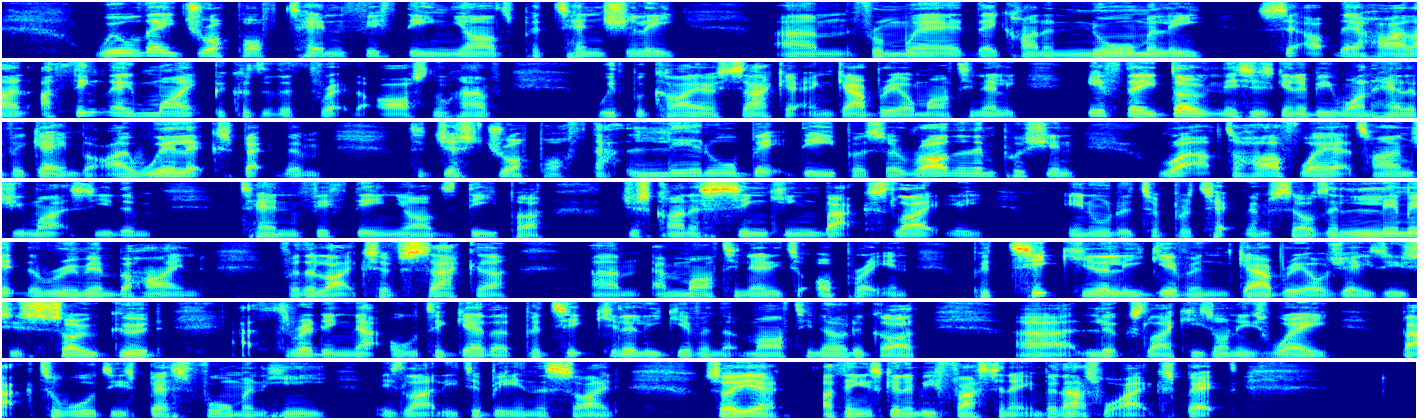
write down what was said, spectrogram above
Will they drop off 10, 15 yards potentially um, from where they kind of normally set up their high line? I think they might because of the threat that Arsenal have with Bukayo Saka and Gabriel Martinelli. If they don't, this is going to be one hell of a game. But I will expect them to just drop off that little bit deeper. So rather than pushing right up to halfway at times, you might see them 10, 15 yards deeper, just kind of sinking back slightly in order to protect themselves and limit the room in behind for the likes of Saka um, and Martinelli to operate in, particularly given Gabriel Jesus is so good at threading that all together, particularly given that Martin Odegaard uh, looks like he's on his way back towards his best form and he is likely to be in the side. So, yeah, I think it's going to be fascinating, but that's what I expect.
